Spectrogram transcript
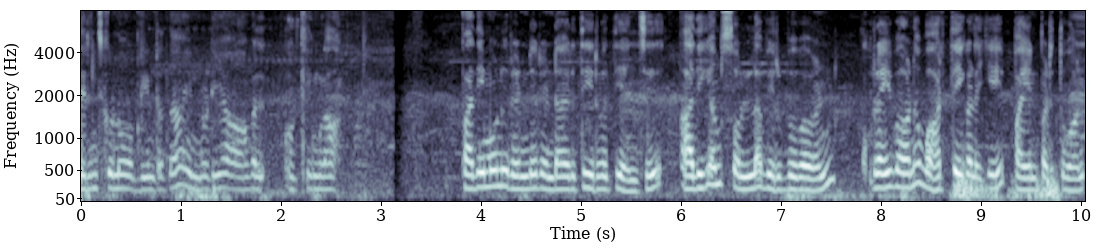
தெரிஞ்சுக்கணும் அப்படின்றது தான் என்னுடைய ஆவல். ஓகேங்களா? பதிமூணு ரெண்டு ரெண்டாயிரத்தி இருபத்தி அஞ்சு அதிகம் சொல்ல விரும்புபவன் குறைவான வார்த்தைகளையே பயன்படுத்துவான்.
